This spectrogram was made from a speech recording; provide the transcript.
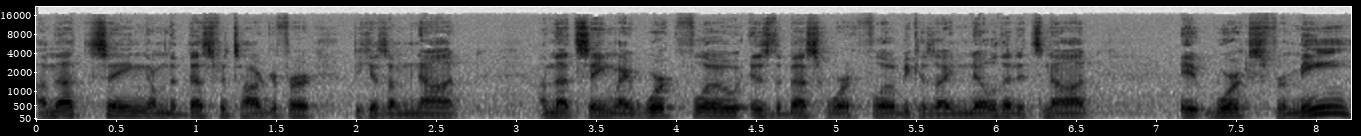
I'm not saying I'm the best photographer because I'm not. I'm not saying my workflow is the best workflow because I know that it's not. It works for me.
